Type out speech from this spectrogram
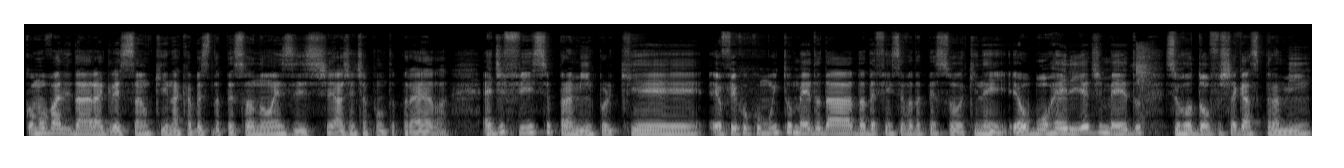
como validar a agressão que na cabeça da pessoa não existe? A gente aponta para ela. É difícil para mim porque eu fico com muito medo da, da defensiva da pessoa. Que nem eu morreria de medo se o Rodolfo chegasse para mim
